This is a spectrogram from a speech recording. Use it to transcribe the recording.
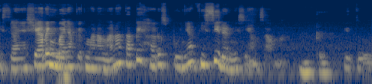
istilahnya sharing banyak ke ke mana-mana tapi harus punya visi dan misi yang sama. Oke. Gitu.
